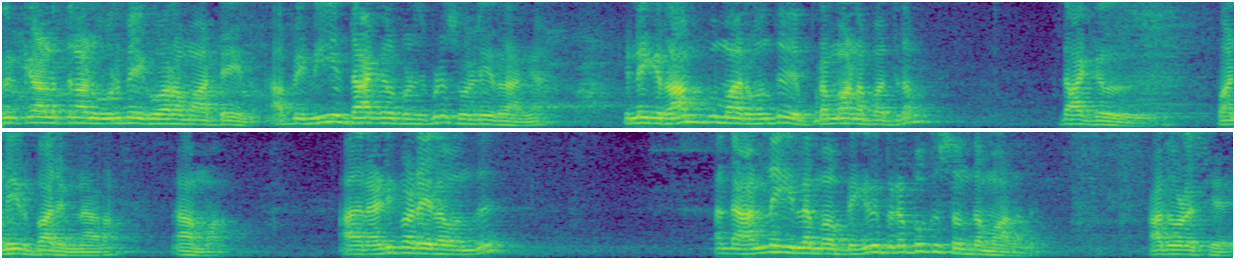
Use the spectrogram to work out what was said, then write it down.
பிற்காலத்தில் நான் உரிமை கோர மாட்டேன் அப்படி நீயும் தாக்கல் பண்ணி சொல்லி சொல்லிடுறாங்க. இன்னைக்கு ராம்குமார் வந்து பிரமாண பத்திரம் தாக்கல் பண்ணியிருப்பார் இந்நேரம். ஆமாம் அதன் அடிப்படையில் வந்து அந்த அன்னை இல்லம் அப்படிங்கிறது பிரபுக்கு சொந்தமானது. அதோட சரி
